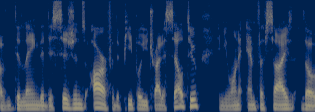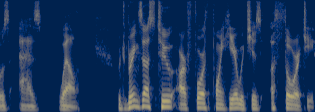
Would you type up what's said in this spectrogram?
of delaying the decisions are for the people you try to sell to and you want to emphasize those as well. Which brings us to our fourth point here which is authority.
